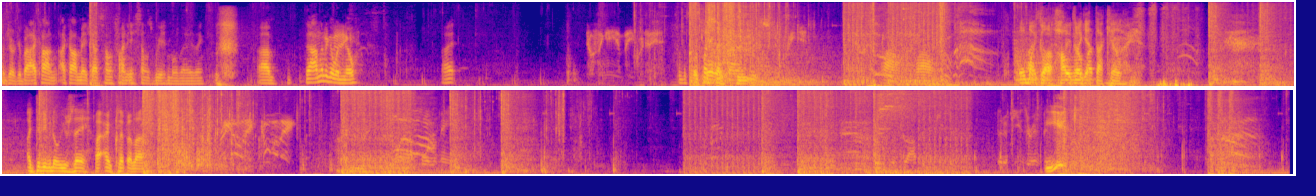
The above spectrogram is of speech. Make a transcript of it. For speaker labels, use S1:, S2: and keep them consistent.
S1: I'm joking, but I can't. I can't make that sound funny. It sounds weird more than anything. um, then I'm gonna go with no. Alright.
S2: Tossing EMP grenade.
S1: For the sake of
S3: I
S1: all
S3: said
S1: that,
S3: please.
S1: Wow, wow.
S3: Oh my
S1: Nice
S3: god,
S1: shot.
S3: how
S1: They
S3: did I get that kill? I didn't even know he was there. I, I'm clipping that.
S4: The diffuser has been
S3: Yeet.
